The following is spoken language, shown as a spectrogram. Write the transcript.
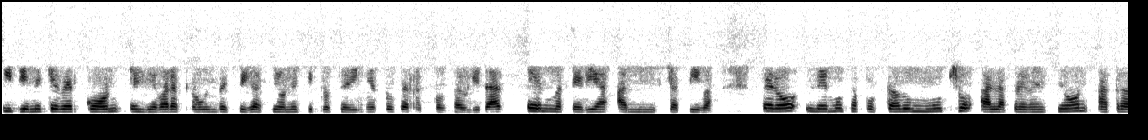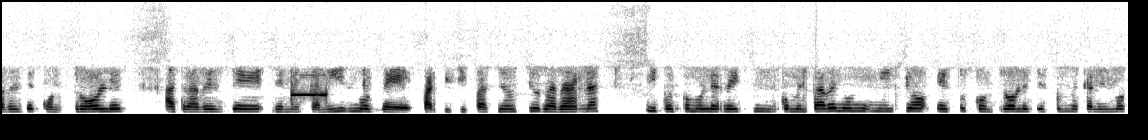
y tiene que ver con el llevar a cabo investigaciones y procedimientos de responsabilidad en materia administrativa. Pero le hemos apostado mucho a la prevención a través de controles, a través de, mecanismos de participación ciudadana y pues como le comentaba en un inicio, estos controles y estos mecanismos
